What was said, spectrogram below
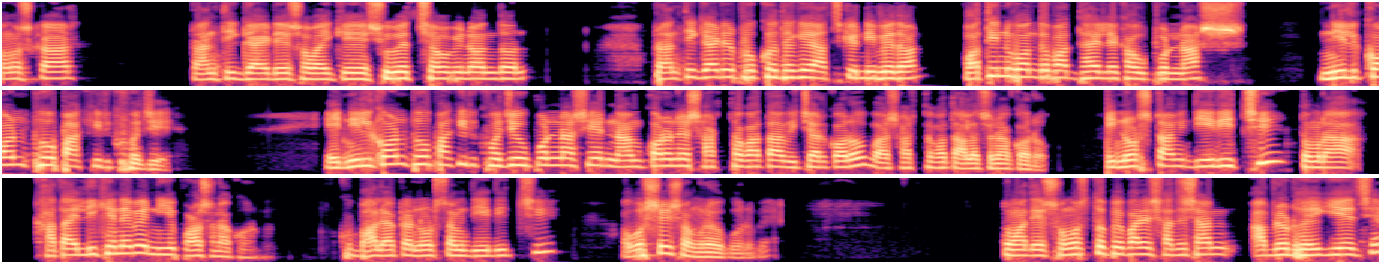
নমস্কার। প্রান্তিক গাইডে সবাইকে শুভেচ্ছা, অভিনন্দন। প্রান্তিক গাইডের পক্ষ থেকে আজকের নিবেদন, অতীন বন্দ্যোপাধ্যায় লেখা উপন্যাস, নীলকণ্ঠ পাখির খোঁজে। এই নীলকণ্ঠ পাখির খোঁজে উপন্যাসের নামকরণের সার্থকতা বিচার করো বা সার্থকতা আলোচনা করো। এই নোটসটা আমি দিয়ে দিচ্ছি, তোমরা খাতায় লিখে নেবে, নিয়ে পড়াশোনা করবে। খুব ভালো একটা নোটস আমি দিয়ে দিচ্ছি, অবশ্যই সংগ্রহ করবে। তোমাদের সমস্ত পেপারের সাজেশন আপলোড হয়ে গিয়েছে।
